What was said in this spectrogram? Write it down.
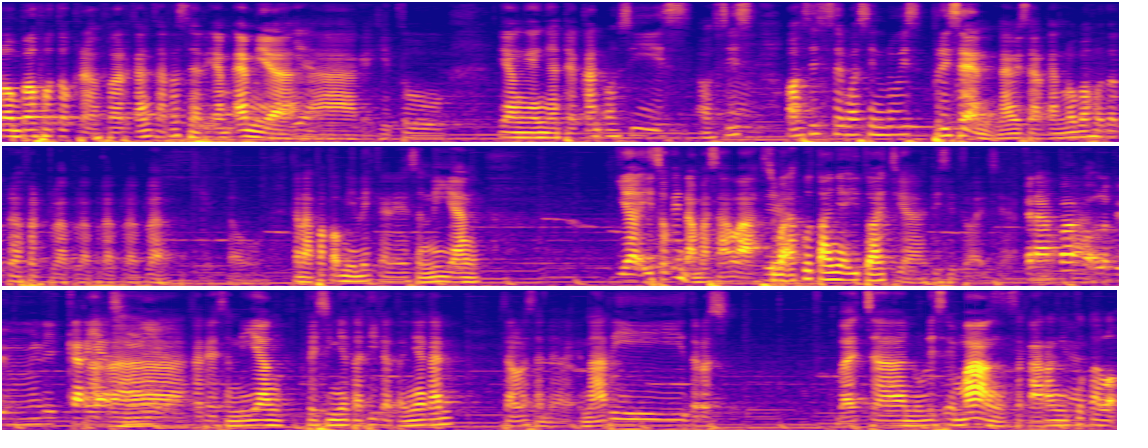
lomba fotografer kan harus dari MM ya? Iya. nah kayak gitu. Yang yang ngadakan osis osis osis sama Sin Louis present. Nah misalkan lomba fotografer bla bla bla bla bla gitu. Kenapa kok milih karya seni yang ya is oke nggak masalah cuma Iya. aku tanya itu aja di situ aja Kenapa kok lebih memilih karya Ah, seni? ya? karya seni yang basicnya tadi katanya kan Charles ada nari terus baca nulis emang sekarang itu Ya. kalau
